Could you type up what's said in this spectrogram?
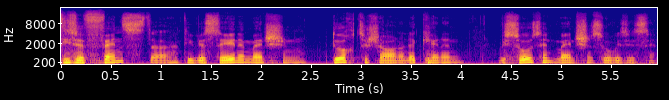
diese Fenster, die wir sehen im Menschen, durchzuschauen und erkennen, wieso sind Menschen so, wie sie sind.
